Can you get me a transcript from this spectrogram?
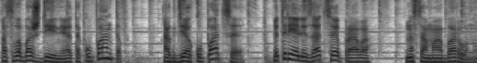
освобождения от оккупантов, а где оккупация – это реализация права на самооборону.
